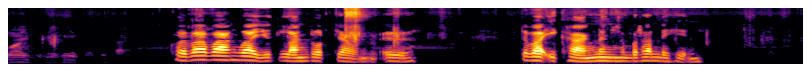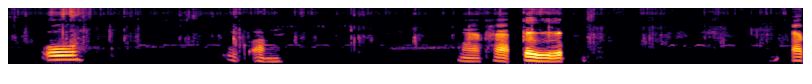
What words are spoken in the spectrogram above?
ง้อยพุ่นนี่บ่ได้ใส่ข่อยว่าวางไว้อยู่หลังรถเจ้านั่นเออ แต่ว่าอีกขางหนึ่งท่านได้เห็น โอ้อุกอัง มาค่ะเกิบ อา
